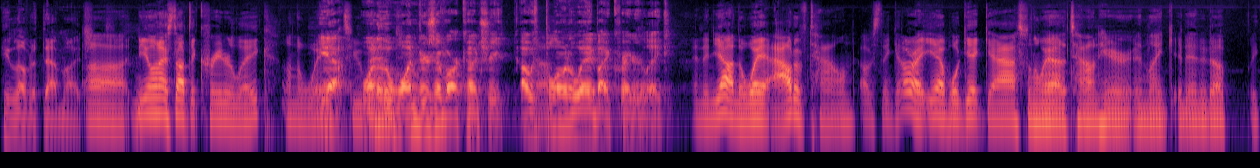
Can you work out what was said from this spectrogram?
He loved it that much. uh, Neil and I stopped at Crater Lake on the way yeah, to one of the wonders of our country. I was blown away by Crater Lake. And then yeah, on the way out of town, I was thinking, all right, yeah, we'll get gas on the way out of town here, and like it ended up like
